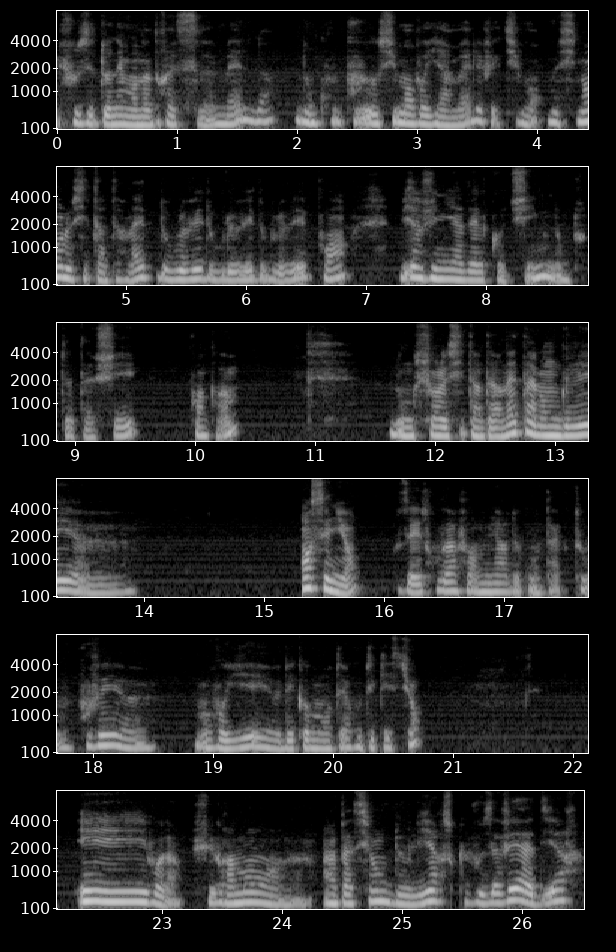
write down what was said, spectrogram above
je vous ai donné mon adresse mail donc vous pouvez aussi m'envoyer un mail effectivement. Mais sinon le site internet www.virginieadelcoaching donc tout attaché.com. Donc sur le site internet à l'onglet euh, enseignant vous allez trouver un formulaire de contact où vous pouvez euh, m'envoyer euh, des commentaires ou des questions. Et voilà, je suis vraiment euh, impatiente de lire ce que vous avez à dire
